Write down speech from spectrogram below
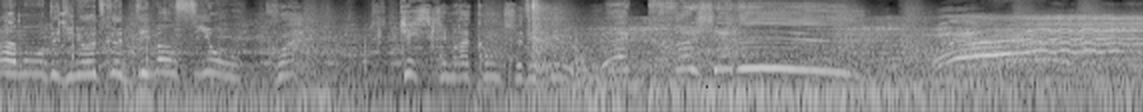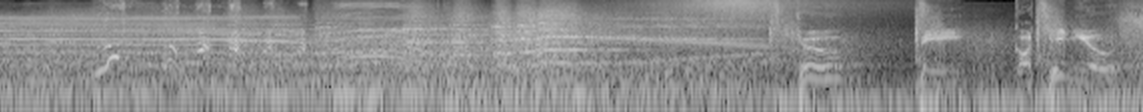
un monde d'une autre dimension. Quoi? Qu'est-ce qu'il me raconte, ce débile Accrochez-vous continues!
